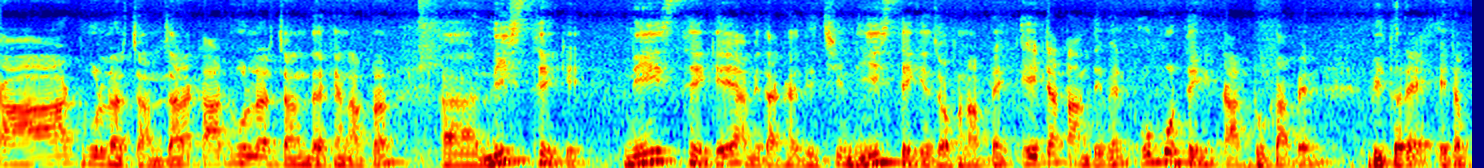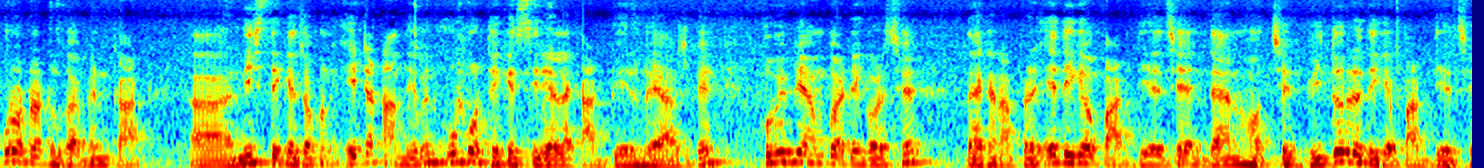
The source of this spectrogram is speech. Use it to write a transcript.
কার্ড হোল্ডার চান, যারা কার্ড হোল্ডার চান, দেখেন আপনার নিচ থেকে নিচ থেকে আমি দেখাই দিচ্ছি, নিচ থেকে যখন আপনি এইটা টান দিবেন, উপর থেকে কাঠ ঢুকাবেন, ভিতরে এটা পুরোটা ঢুকাবেন কাঠ নিচ থেকে যখন এটা টান দেবেন, উপর থেকে সিরিয়ালে কাঠ বের হয়ে আসবে। খুবই ব্যায়াম কয়টি করেছে দেখেন, আপনার এদিকেও পার্ট দিয়েছে দেন হচ্ছে ভিতরের দিকে পার্ট দিয়েছে।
